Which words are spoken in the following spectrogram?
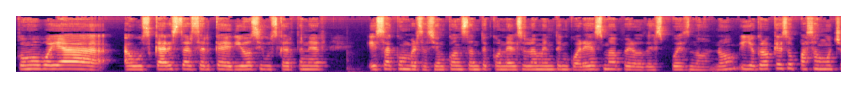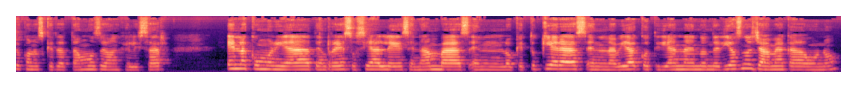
cómo voy a, a buscar estar cerca de Dios y buscar tener esa conversación constante con Él solamente en cuaresma, pero después no, ¿no? Y yo creo que eso pasa mucho con los que tratamos de evangelizar en la comunidad, en redes sociales, en ambas, en lo que tú quieras, en la vida cotidiana, en donde Dios nos llame a cada uno.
